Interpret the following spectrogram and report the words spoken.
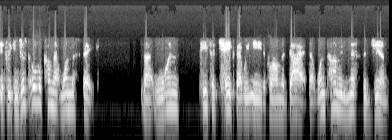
if we can just overcome that one mistake, that one piece of cake that we eat if we're on the diet, that one time we miss the gym,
